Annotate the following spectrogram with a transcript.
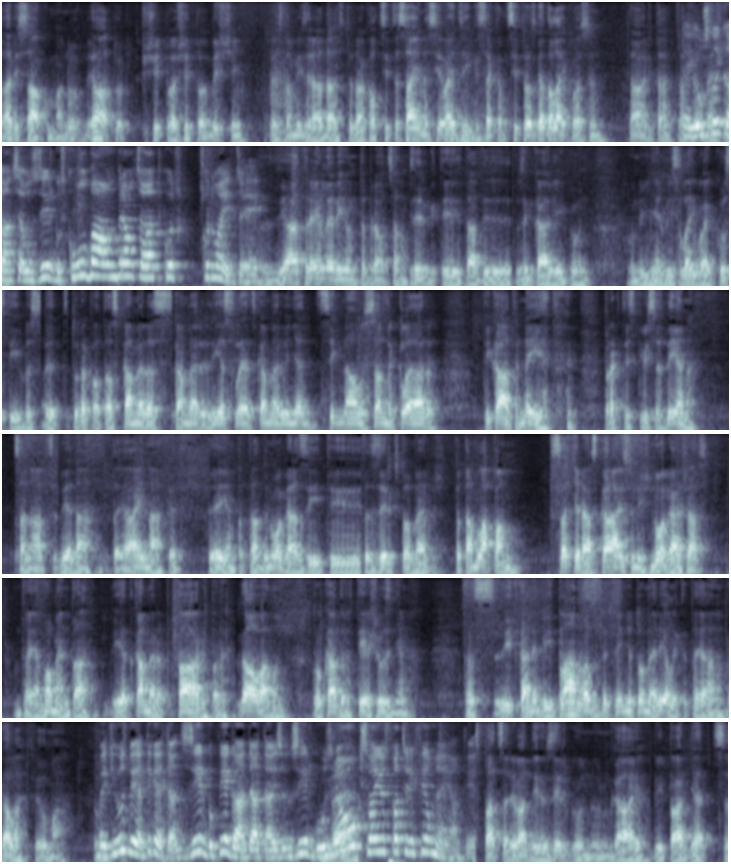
arī sākumā, nu, jā, tur šito, šito bišķiņu. Pēc tam izrādās, tur atkal citas ainas ir vajadzīgas, atkal citos gada laikos. Un Tā arī tā. tā Te jūs likāt savus zirgus kulbā un braucāt, kur, kur vajadzēja. Jā, trailerī un tā braucām. Zirgi tie tādi zinkārīgi. Un, Un viņiem visu laiku vajag kustības, bet tur atkal tās kameras, kamera ieslēdz, kamera viņa signālu sameklē ar tik ātri neiet. Praktiski visa diena sanāca vienā tajā ainā, kad ejam pa tādu nogāzīti. Tas zirgs tomēr pa tām lapām saķerās kājas un viņš nogāžās. Un tajā momentā iet kamera pāri par galvām un to kadru tieši uzņem. Tas it kā nebija plānots, bet viņu tomēr ielika tajā gala filmā. Bet jūs bijāt tikai tāds zirgu piegādātājs un zirgu uzraugs, vai jūs pats arī filmējāties? Es pats arī vadīju zirgu un, un gāju, bija pārģērbts.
